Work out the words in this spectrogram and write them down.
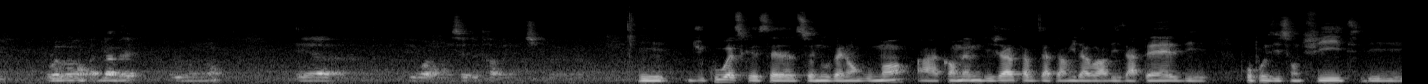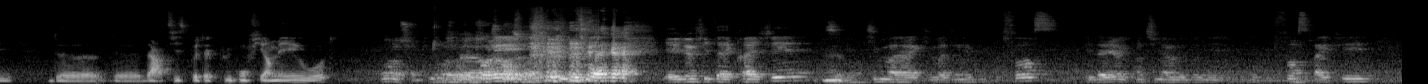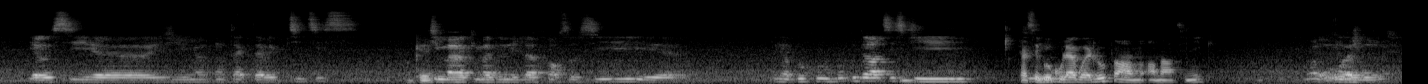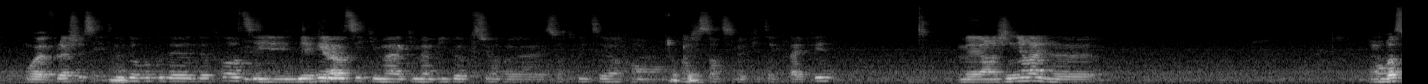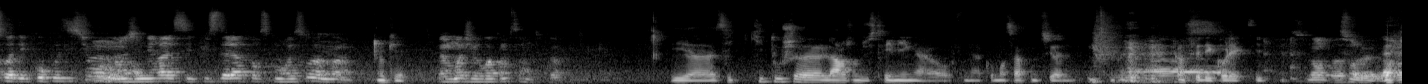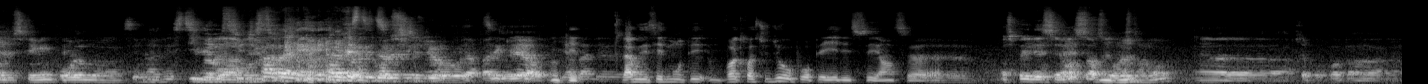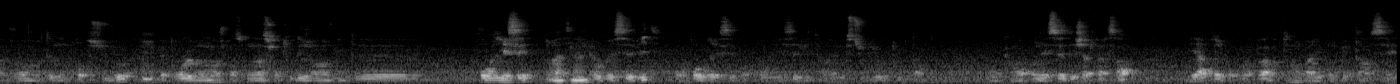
Pour le moment, pas de label, pour le moment. Et, euh, et voilà, on essaie de travailler un petit peu. Et du coup, est-ce que ce, ce nouvel engouement a quand même déjà, ça vous a permis d'avoir des appels, des propositions de feat, des, de, de- d'artistes peut-être plus confirmés ou autres? Ouais, surtout, Euh, toi, oui. Il y a eu le feat avec Raifé, Mm. qui m'a qui m'a donné beaucoup de force. Et d'ailleurs, il continue à me donner beaucoup de force, Raifé. Il y a aussi, euh, j'ai eu un contact avec Titis, Ok. qui m'a qui m'a donné de la force aussi. Et, euh, il y a beaucoup, beaucoup d'artistes qui... Ça, c'est beaucoup la Guadeloupe en, en Martinique Ouais, il y a Ouais. Ouais, Flash aussi, qui nous donne beaucoup de, de force. Et Mhm. Meryl aussi, qui m'a qui m'a big up sur, euh, sur Twitter quand, quand j'ai sorti le feat avec Raifé. Mais en général, euh, on reçoit des propositions, mais en général, c'est plus de la force qu'on reçoit. Quoi. Enfin, moi, je le vois comme ça, en tout cas. Et euh, c'est qui touche euh, l'argent du streaming alors au final? Comment ça fonctionne? Quand c'est des collectifs Non, de toute façon, l'argent du streaming pour le moment. C'est investi est dans le là, studio. Ah investi dans le studio. C'est clair. De- Là, vous essayez de monter votre studio ou pour payer des séances euh, Euh, On se paye les séances pour mhm. l'instant. Euh, après, pourquoi pas un jour monter notre propre studio. Mm. Mais pour le moment, je pense qu'on a surtout déjà envie de progresser. ouais. Progresser vite. Pour progresser, pour progresser vite, faut aller au studio tout le temps. Donc on, on essaie déjà de faire ça. Et après, pourquoi pas, quand on aura les compétences et,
